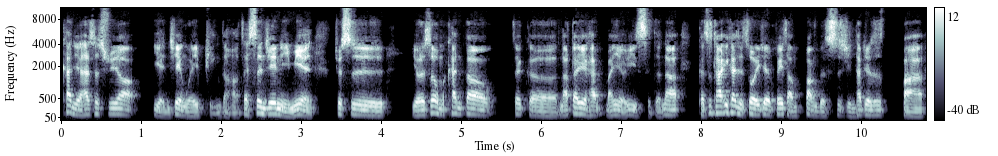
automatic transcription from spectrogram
看起来他是需要眼见为凭的哈。在圣经里面，就是有的时候我们看到这个拿大叶还蛮有意思的。那可是他一开始做一件非常棒的事情，他就是把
